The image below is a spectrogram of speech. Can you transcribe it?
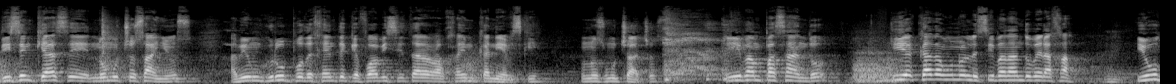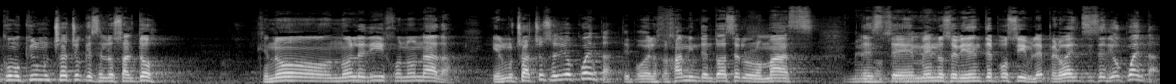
Dicen que hace no muchos años había un grupo de gente que fue a visitar a Rabhaim Kanievski, unos muchachos, y iban pasando y a cada uno les iba dando verajá. Y hubo como que un muchacho que se lo saltó, que no, no le dijo, no nada. Y el muchacho se dio cuenta, tipo, el jajam intentó hacerlo lo más menos, este, evidente. menos evidente posible, pero él sí se dio cuenta.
